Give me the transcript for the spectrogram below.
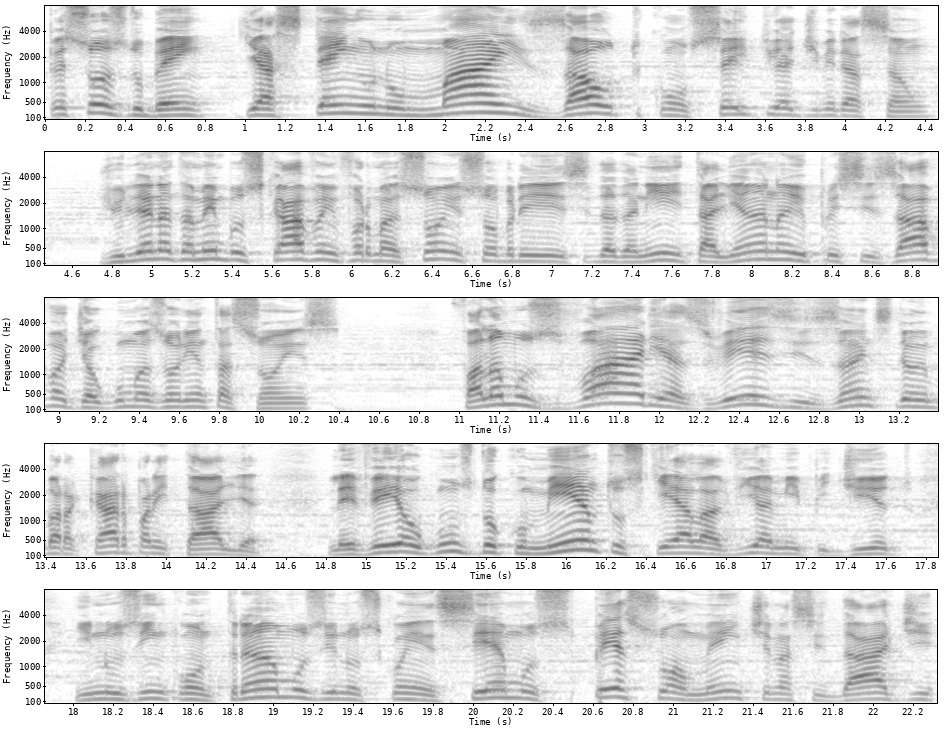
Pessoas do bem que as tenho no mais alto conceito e admiração. Juliana também buscava informações sobre cidadania italiana e precisava de algumas orientações. Falamos várias vezes antes de eu embarcar para a Itália. Levei alguns documentos que ela havia me pedido e nos encontramos e nos conhecemos pessoalmente na cidade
